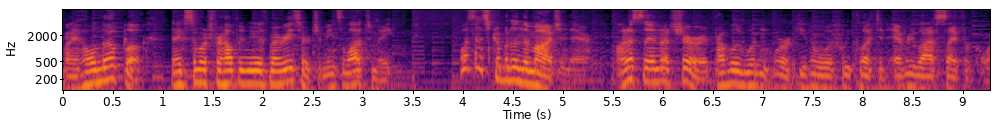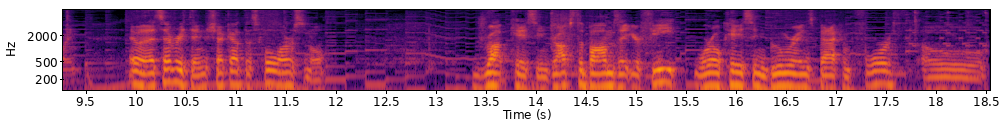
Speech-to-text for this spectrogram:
My whole notebook. Thanks so much for helping me with my research. It means a lot to me. What's that scribbled in the margin there? Honestly, I'm not sure. It probably wouldn't work even if we collected every last cipher coin. Anyway, that's everything. Check out this full arsenal. Drop casing. Drops the bombs at your feet. Whirl casing boomerangs back and forth. Oh.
